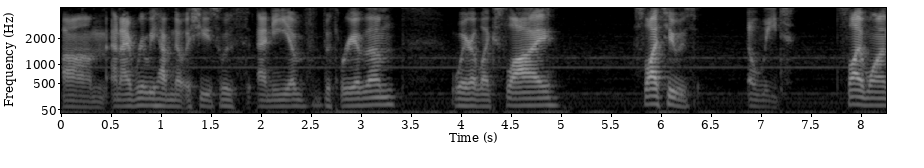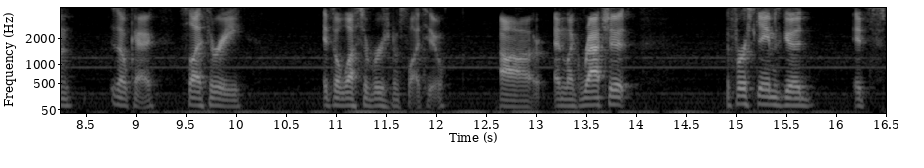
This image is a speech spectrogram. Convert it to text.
um, and i really have no issues with any of the three of them where like sly sly 2 is elite. Sly 1 is okay. Sly 3 it's a lesser version of sly 2 uh, and like ratchet the first game's good. It's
